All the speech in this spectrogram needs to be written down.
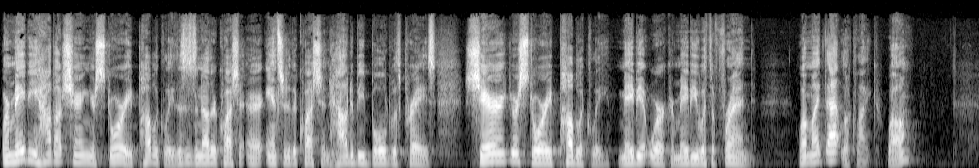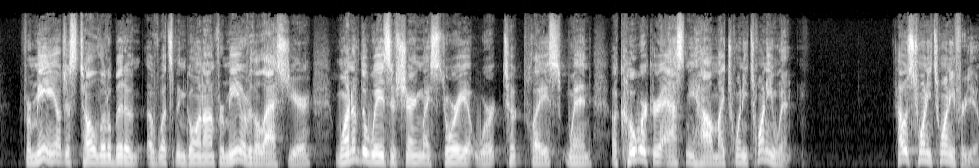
Or maybe, how about sharing your story publicly? This is another question, or answer to the question how to be bold with praise. Share your story publicly, maybe at work or maybe with a friend. What might that look like? Well, for me, I'll just tell a little bit of, of what's been going on for me over the last year. One of the ways of sharing my story at work took place when a coworker asked me how my 2020 went. How was 2020 for you?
